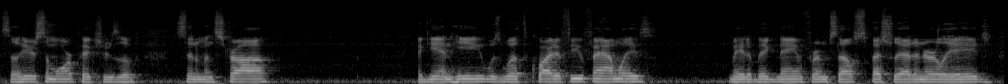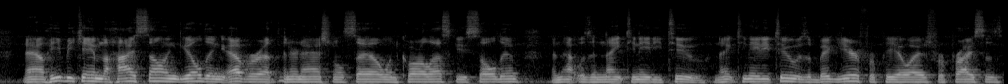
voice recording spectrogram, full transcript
So here's some more pictures of Cinnamon Straw. Again, he was with quite a few families, made a big name for himself, especially at an early age. Now, he became the high selling gelding ever at the international sale when Koraleski sold him, and that was in 1982. 1982 was a big year for POAs for prices.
